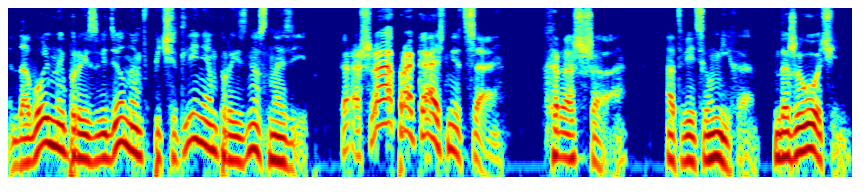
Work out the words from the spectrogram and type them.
Довольный произведенным впечатлением произнес Назиб. «Хороша проказница?» «Хороша», — ответил Миха. «Даже очень».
